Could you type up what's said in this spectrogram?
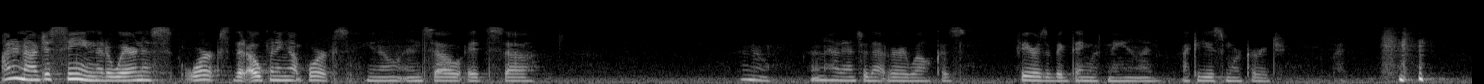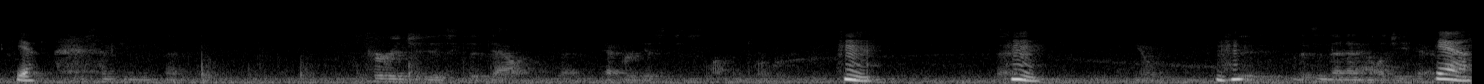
I don't know. I've just seen that awareness works, that opening up works, you know, and so it's. Uh, I don't know. I don't know how to answer that very well because fear is a big thing with me, and I I could use some more courage. But yeah. I was thinking that courage is to doubt, that effort is to soften forward. Hmm. That, Hmm. You know, Mhm. th- that's an analogy there. Yeah,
